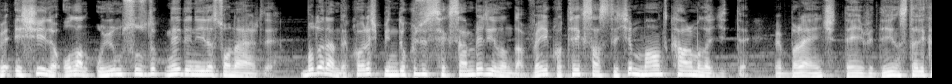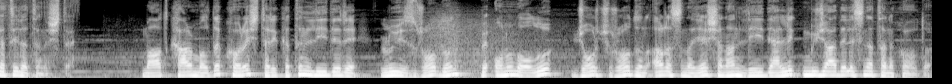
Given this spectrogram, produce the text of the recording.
ve eşiyle olan uyumsuzluk nedeniyle sona erdi. Bu dönemde Koreş 1981 yılında Waco, Texas'taki Mount Carmel'a gitti ve Branch David Deans tarikatıyla tanıştı. Mount Carmel'da Koreş tarikatın lideri Louis Rodin ve onun oğlu George Rodin arasında yaşanan liderlik mücadelesine tanık oldu.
